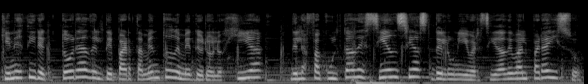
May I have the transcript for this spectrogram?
quien es directora del Departamento de Meteorología de la Facultad de Ciencias de la Universidad de Valparaíso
